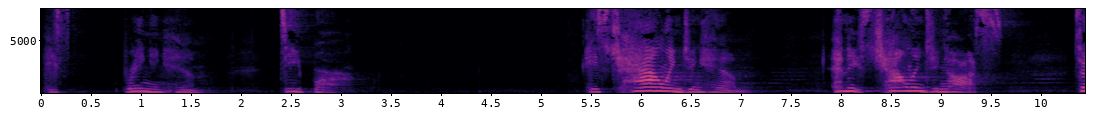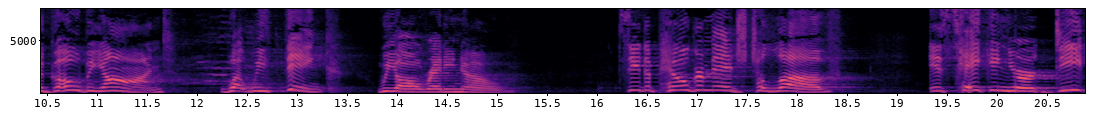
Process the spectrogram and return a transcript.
He's bringing him deeper. He's challenging him, and he's challenging us to go beyond what we think we already know. See, the pilgrimage to love is taking your deep,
